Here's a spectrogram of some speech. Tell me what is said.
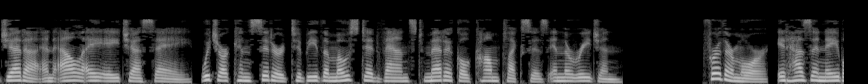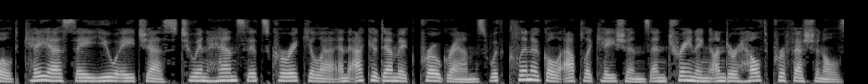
Jeddah and Al-Ahsa, which are considered to be the most advanced medical complexes in the region. Furthermore, it has enabled KSAUHS to enhance its curricula and academic programs with clinical applications and training under health professionals.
